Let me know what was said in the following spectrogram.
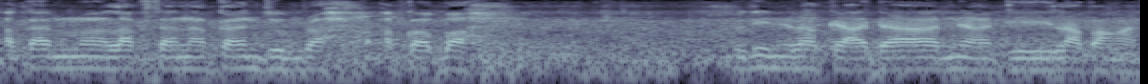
akan melaksanakan jumrah akabah. Beginilah keadaannya di lapangan.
